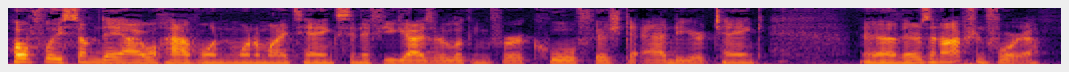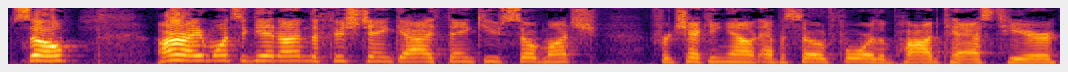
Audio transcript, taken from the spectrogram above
hopefully someday I will have one in one of my tanks. And if you guys are looking for a cool fish to add to your tank, uh, there's an option for you. So, all right, once again, I'm the fish tank guy. Thank you so much for checking out episode four of the podcast here.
